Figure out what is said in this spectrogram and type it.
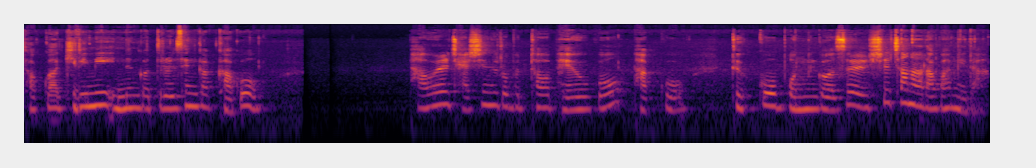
덕과 기림이 있는 것들을 생각하고 바울 자신으로부터 배우고 받고 듣고 본 것을 실천하라고 합니다.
